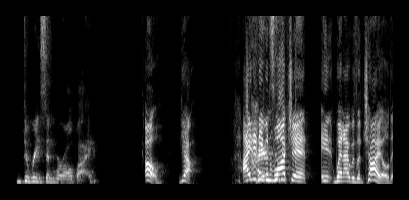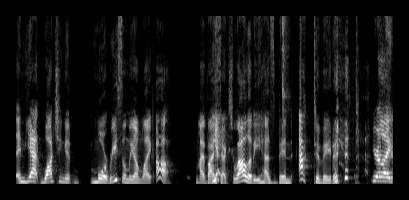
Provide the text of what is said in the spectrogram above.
the reason we're all by. Oh yeah. I didn't even watch it, it when i was a child and yet watching it more recently i'm like ah my bisexuality has been activated. You're like,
